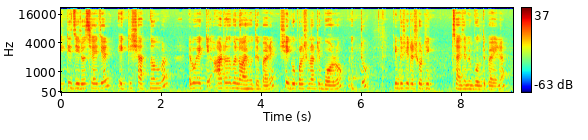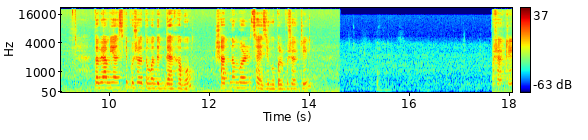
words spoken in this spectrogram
একটি জিরো সাইজের, একটি সাত নম্বর এবং একটি আট অথবা নয় হতে পারে। সেই গোপাল সোনাটি বড় একটু, কিন্তু সেটা সঠিক সাইজ আমি বলতে পারি না। তবে আমি আজকে পোশাক তোমাদের দেখাবো। সাত নম্বর সাইজের গোপাল পোশাকটি। পোশাকটি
